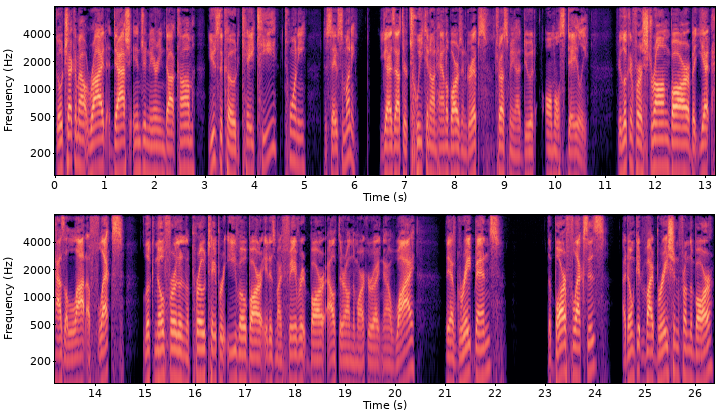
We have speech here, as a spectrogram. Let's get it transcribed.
go check him out, ride-engineering.com. Use the code KT20 to save some money. You guys out there tweaking on handlebars and grips? Trust me, I do it almost daily. If you're looking for a strong bar but yet has a lot of flex, look no further than the Pro Taper Evo bar. It is my favorite bar out there on the market right now. Why? They have great bends. The bar flexes. I don't get vibration from the bar.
